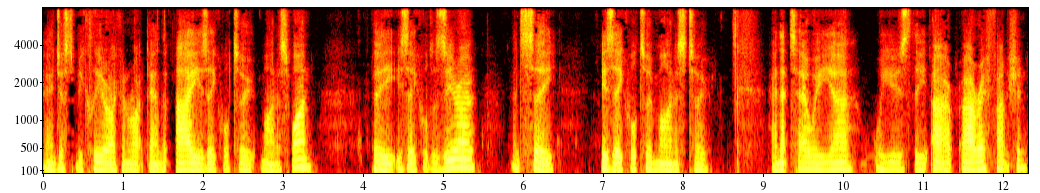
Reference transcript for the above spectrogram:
And just to be clear, I can write down that A is equal to minus 1, B is equal to 0, and C is equal to minus 2. And that's how we, uh, we use the rref function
